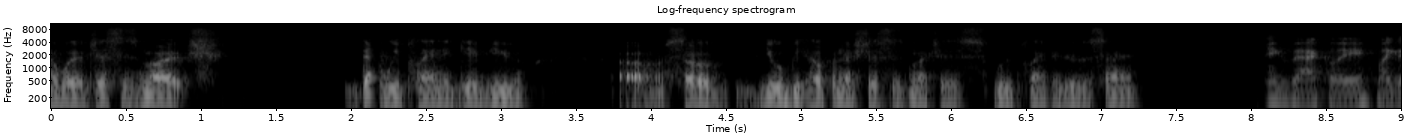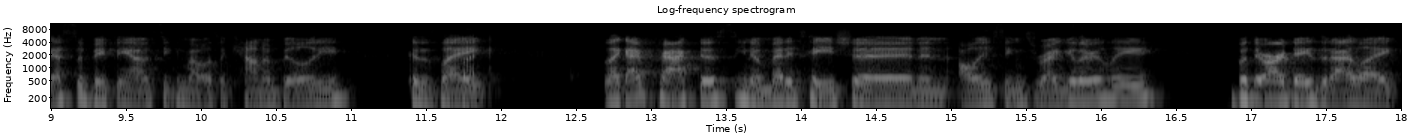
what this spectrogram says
away just as much that we plan to give you. Uh, so you'll be helping us just as much as we plan to do the same. Exactly. Like that's the big thing I was thinking about was accountability. Cause it's like, like I practice, you know, meditation and all these things regularly, but there are days that I like,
